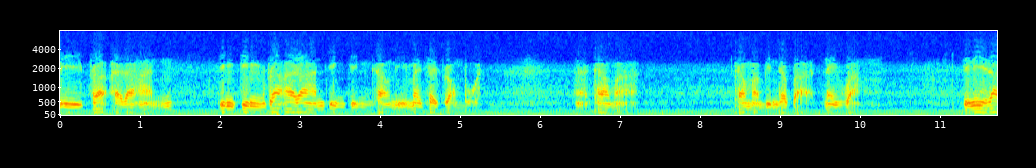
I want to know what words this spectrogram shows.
มีพระอรหันต์จริง ๆ พระอรหันต์จริง ๆ คราวนี้ไม่ใช่ปลอมบวชเข้ามาเข้ามาบินทบาทในวังทีนี้รา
